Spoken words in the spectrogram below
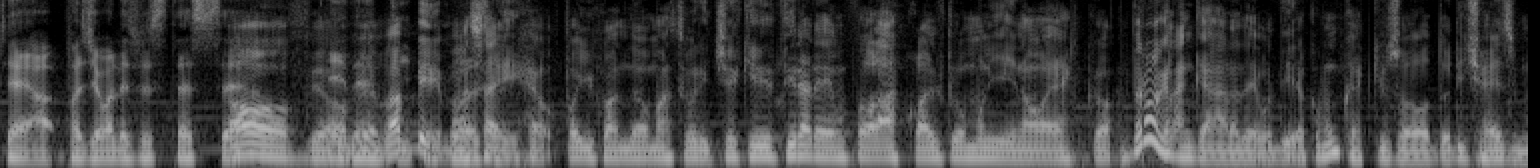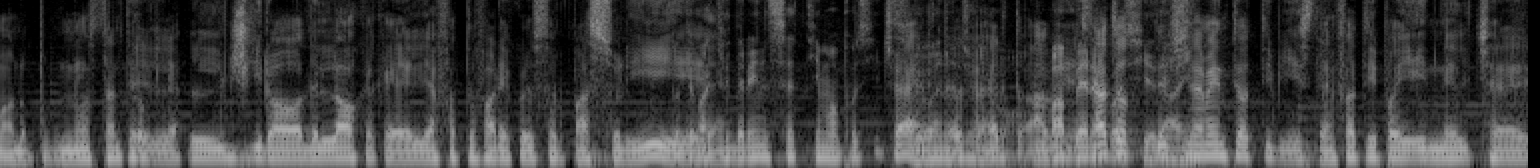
cioè, faceva le sue stesse. Ovvio, ovvio. Vabbè, ma sai, eh, poi quando maturi cerchi di tirare un po' l'acqua al tuo mulino, ecco. Però gran gara, devo dire. Comunque ha chiuso dodicesimo, nonostante il, il, giro dell'Oca che gli ha fatto fare quel sorpasso lì. Poteva e... chiudere in settima posizione. Certo, certo. Vabbè, va bene è stato così, decisamente dai. ottimista. Infatti, poi nel, cioè,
